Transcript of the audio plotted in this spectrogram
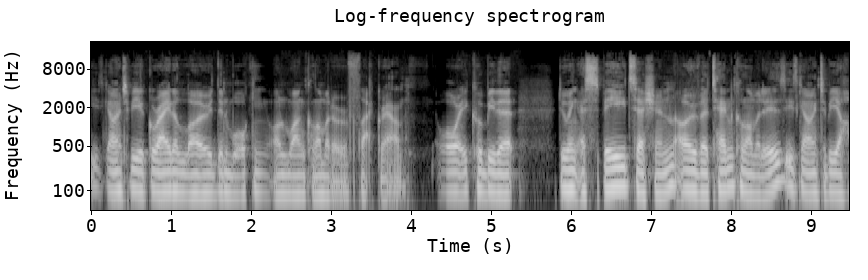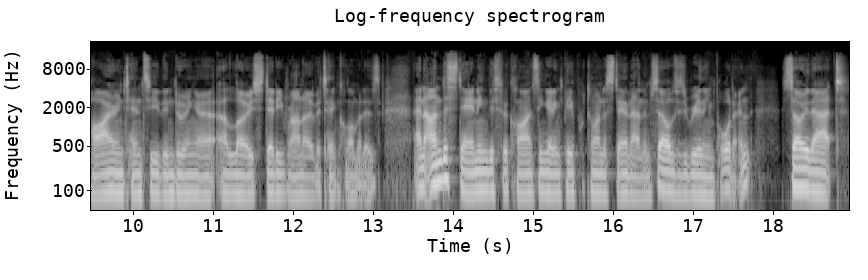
is going to be a greater load than walking on one kilometer of flat ground. Or it could be that doing a speed session over 10 kilometers is going to be a higher intensity than doing a, a, low, steady run over 10 kilometers. And understanding this for clients and getting people to understand that themselves is really important so that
